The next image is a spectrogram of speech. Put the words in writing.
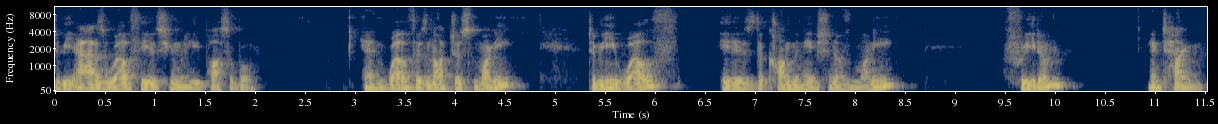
to be as wealthy as humanly possible. And wealth is not just money. To me, wealth is the combination of money, freedom, and time,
